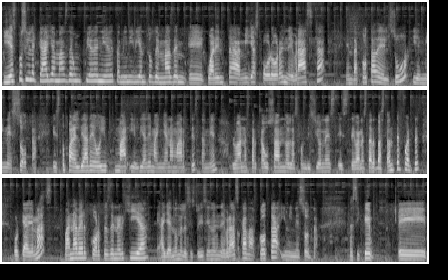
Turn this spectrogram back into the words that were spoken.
Y es posible que haya más de un pie de nieve también y vientos de más de eh, 40 millas por hora en Nebraska, en Dakota del Sur y en Minnesota. Esto para el día de hoy mar y el día de mañana martes también lo van a estar causando las condiciones, este, van a estar bastante fuertes porque además van a haber cortes de energía allá en donde les estoy diciendo en Nebraska, Dakota y Minnesota. Así que eh,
